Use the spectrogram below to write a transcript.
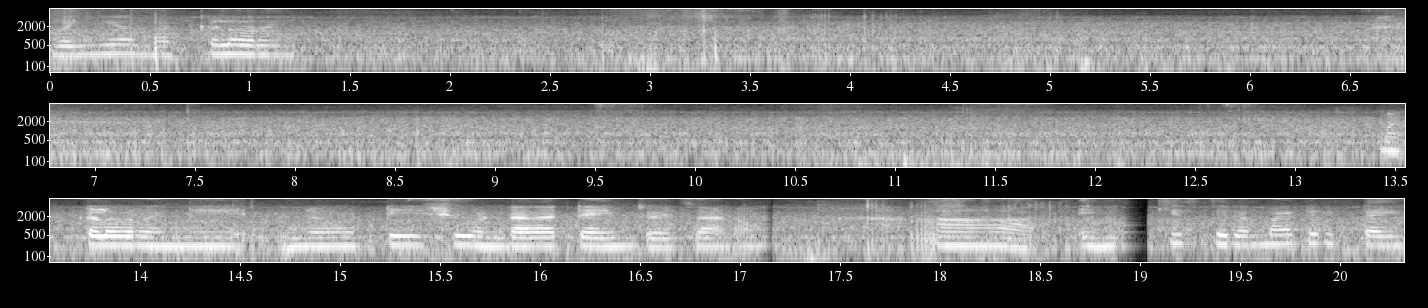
ഉറങ്ങിയ? മക്കൾ ഉറങ്ങി. മക്കൾ ഉറങ്ങി. നോട്ട് ഇഷ്യൂ ഉണ്ട് അതാ ടൈം ചോദിച്ചാണോ ആ എനിക്ക് സ്ഥിരമായിട്ടൊരു ടൈം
